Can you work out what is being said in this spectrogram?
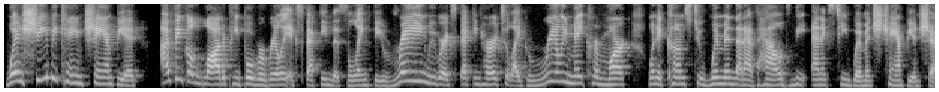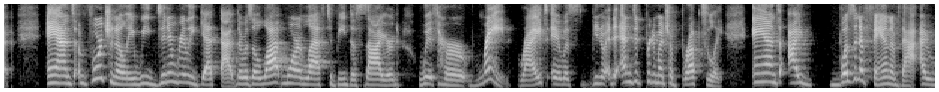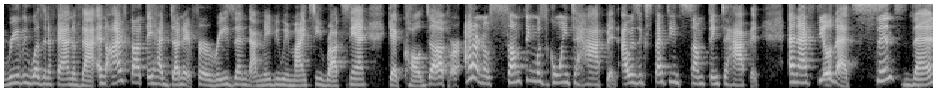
When she became champion, I think a lot of people were really expecting this lengthy reign. We were expecting her to like really make her mark when it comes to women that have held the NXT Women's Championship. And unfortunately, we didn't really get that. There was a lot more left to be desired with her reign, right? It was, you know, it ended pretty much abruptly. And I wasn't a fan of that. I really wasn't a fan of that. And I thought they had done it for a reason that maybe we might see Roxanne get called up or I don't know, something was going to happen. I was expecting something to happen. And I feel that since then,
